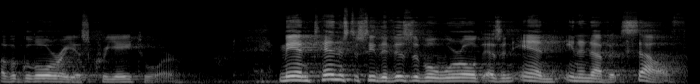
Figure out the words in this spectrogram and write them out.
of a glorious creator. Man tends to see the visible world as an end in and of itself.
